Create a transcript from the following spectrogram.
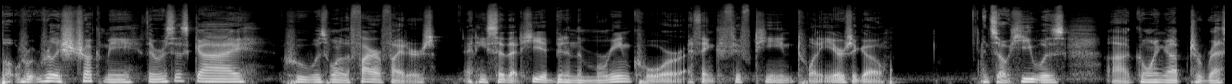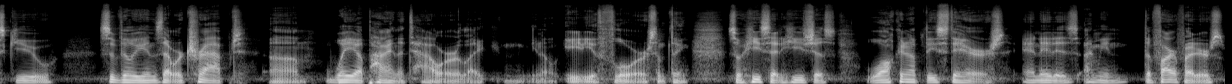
but what really struck me, there was this guy who was one of the firefighters and he said that he had been in the Marine Corps, I think 15, 20 years ago. And so he was uh, going up to rescue civilians that were trapped um, way up high in the tower, like, you know, 80th floor or something. So he said he's just walking up these stairs, and it is, I mean, the firefighters,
